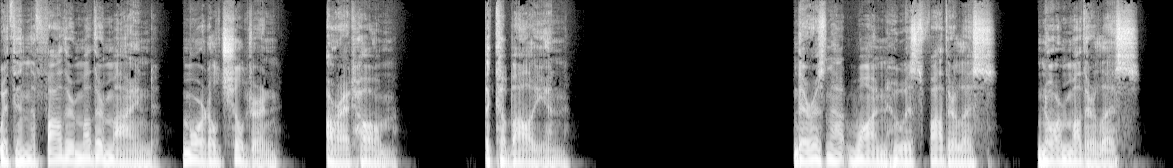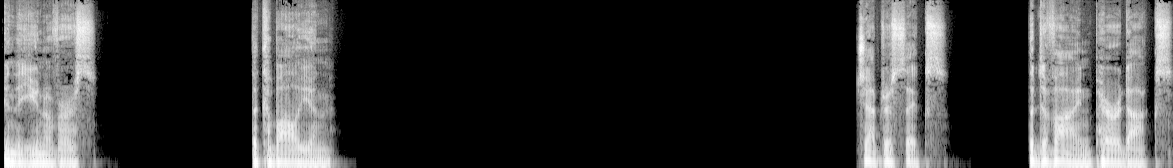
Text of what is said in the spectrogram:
Within the Father-Mother mind, mortal children are at home. The Kybalion. There is not one who is fatherless nor motherless in the universe. The Kybalion. Chapter 6 The Divine Paradox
